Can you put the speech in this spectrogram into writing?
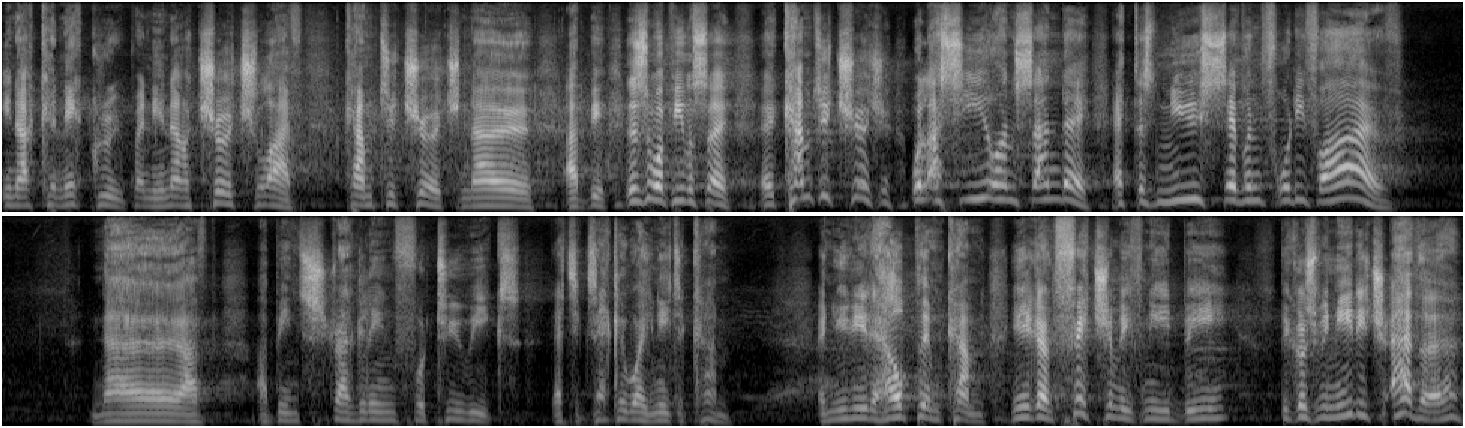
in our connect group and in our church life. Come to church. No, I've been, this is what people say. Uh, come to church. Well, I see you on Sunday at this new 745. No, I've, I've been struggling for two weeks. That's exactly why you need to come and you need to help them come. You need to go fetch them if need be, because we need each other,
